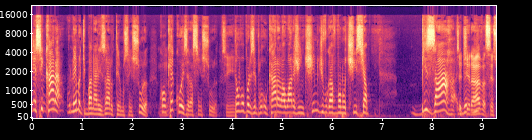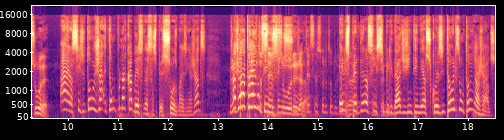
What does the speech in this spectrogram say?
esse cara, lembra que banalizaram o termo censura? Qualquer coisa era censura. Sim. Então, vou, por exemplo, o cara lá, o argentino, divulgava uma notícia bizarra. Você De- tirava censura? Ah, era censura. Então, já, então, na cabeça dessas pessoas mais engajadas, Já, tá tava tendo censura, já tem censura todo Eles lugar. perderam a sensibilidade de entender as coisas, então eles não estão engajados.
